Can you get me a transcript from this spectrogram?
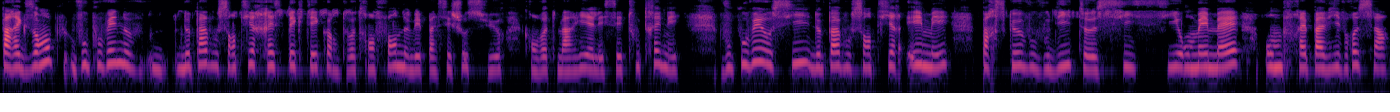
Par exemple, vous pouvez ne, pas vous sentir respecté quand votre enfant ne met pas ses chaussures, quand votre mari a laissé tout traîner. Vous pouvez aussi ne pas vous sentir aimé parce que vous vous dites euh, si, si on m'aimait, on ne me ferait pas vivre ça.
